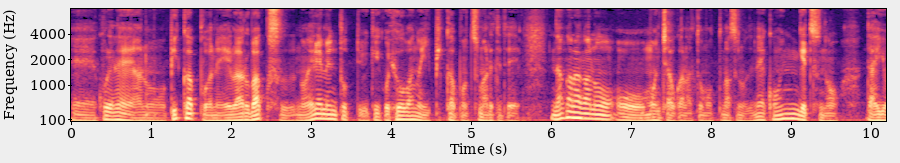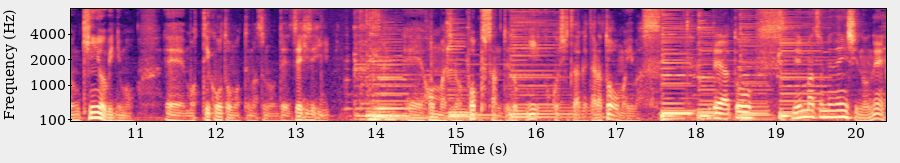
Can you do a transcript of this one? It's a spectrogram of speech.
えーこれね、あの、ピックアップはね、LR バックスのエレメントっていう結構評判のいいピックアップも積まれてて、なかなかのもんちゃうかなと思ってますのでね、今月の第4金曜日にも、えー持っていこうと思ってますので、ぜひぜひ、えー本町のポップさんというところにお越しいただけたらと思います。で、あと、年末年始のね、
